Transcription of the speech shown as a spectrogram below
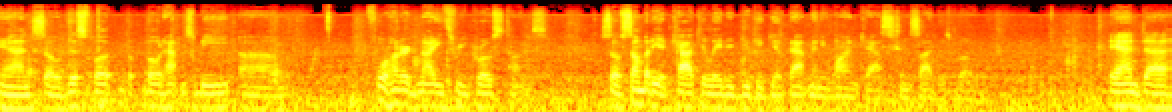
And so this boat, boat happens to be um, 493 gross tons. So if somebody had calculated you could get that many wine casks inside this boat. And uh,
